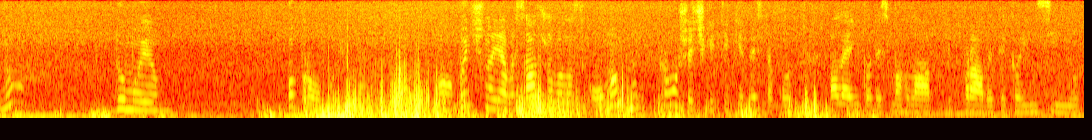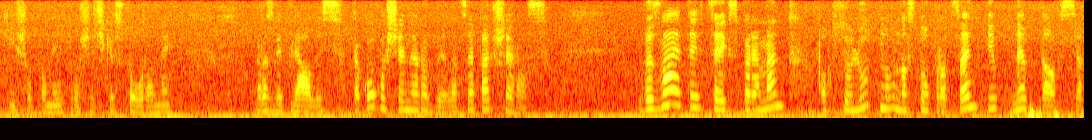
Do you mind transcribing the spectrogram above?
Ну, думаю, попробую. Бо обично я висаджувала з комом, ну, трошечки тільки десь таку маленько десь могла підправити корінці мілкі, щоб вони трошечки в сторони розвітлялись. Такого ще не робила. Це перший раз. Ви знаєте, цей експеримент абсолютно на 100% не вдався.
